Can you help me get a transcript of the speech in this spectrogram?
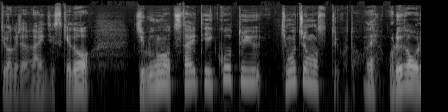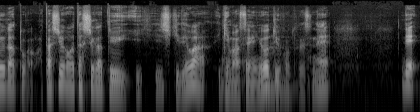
ていうわけじゃないですけど自分を伝えていこうという気持ちを持つということね俺が俺がとか私が私がという意識ではいけませんよということですね。で、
